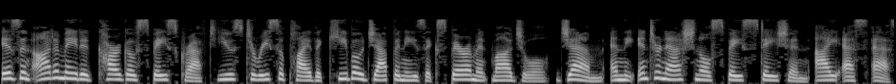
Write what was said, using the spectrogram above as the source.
is an automated cargo spacecraft used to resupply the Kibo Japanese Experiment Module (JEM) and the International Space Station (ISS).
